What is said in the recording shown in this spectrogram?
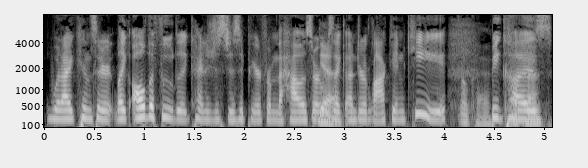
what I consider like all the food like kind of just disappeared from the house or it was like under lock and key Okay. because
